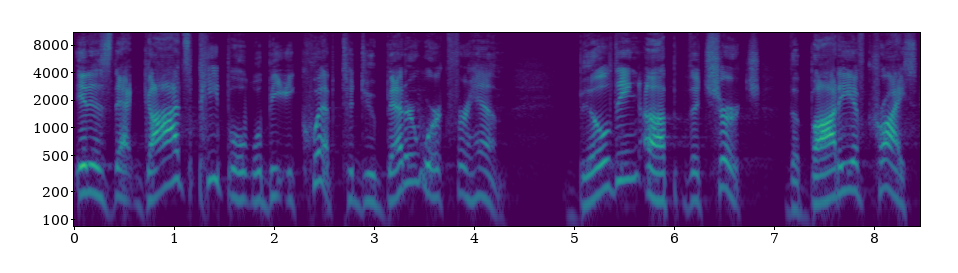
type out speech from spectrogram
It is that God's people will be equipped to do better work for Him, building up the church, the body of Christ,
